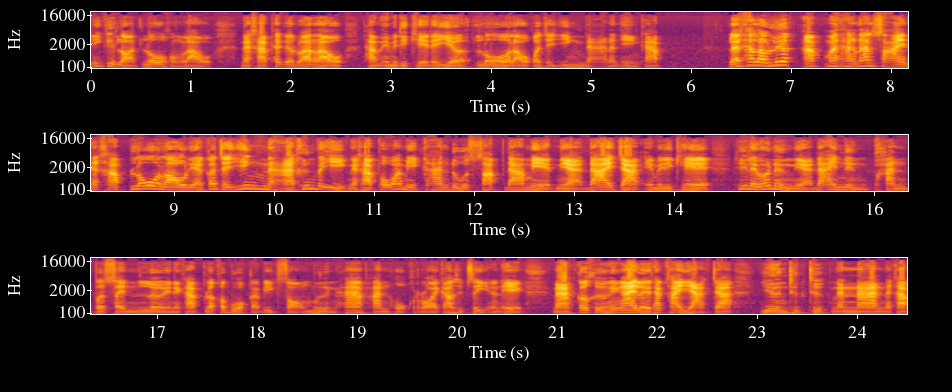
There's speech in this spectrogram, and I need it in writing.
นี่คือหลอดโล่ของเรานะครับ ถ้าเกิดว่าเราทำ MTK ได้เยอะ โล่เราก็จะยิ่งหนานั่นเองครับ และถ้าเราเลือกอัพมาทางด้านซ้ายนะครับ โล่เราเนี่ยก็จะยิ่งหนาขึ้นไปอีกนะครับ เพราะว่ามีการดูดซับดาเมจเนี่ยได้จาก MTK ที่เลเวล1เนี่ยได้ 1,000%เลยนะครับ แล้วก็บวกกับอีก 25,694 นั่นเองนะ ก็คือง่ายๆเลยถ้าใครอยากจะยืนถึกๆนานๆนะครับ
